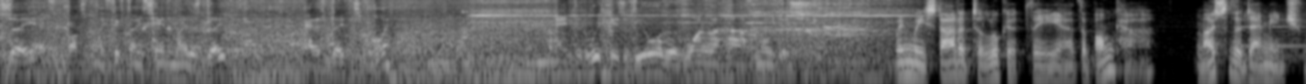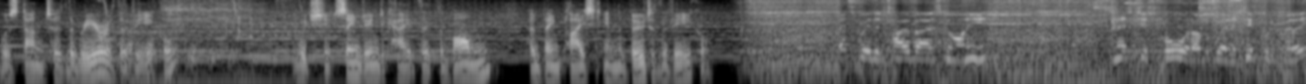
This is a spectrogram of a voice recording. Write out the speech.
And as you can see, it's approximately 15 centimetres deep at its deepest point, and the width is of the order of one and a half metres. When we started to look at the, uh, the bomb car, Most of the damage was done to the rear of the vehicle, which seemed to indicate that the bomb had been placed in the boot of the vehicle. That's where the tow bar's gone in, and that's just forward of it where the diff would be.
